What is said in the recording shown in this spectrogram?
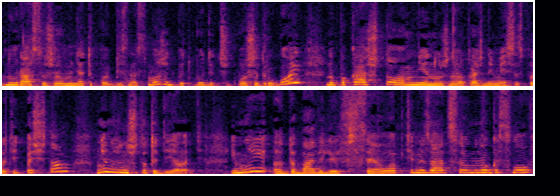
ну, раз уже у меня такой бизнес, может быть, будет чуть позже другой, но пока что мне нужно каждый месяц платить по счетам, мне нужно что-то делать. И мы э, добавили в SEO-оптимизацию много слов.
